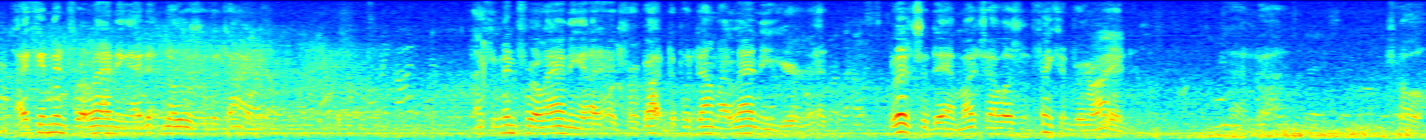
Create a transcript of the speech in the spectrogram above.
uh, I came in for a landing. I didn't know this at the time. I came in for a landing and I had forgotten to put down my landing gear. I bled so damn much I wasn't thinking very Right. good. And uh, so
